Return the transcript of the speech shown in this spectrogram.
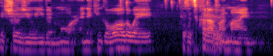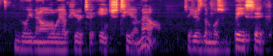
it shows you even more. And it can go all the way, because it's cut off on mine, and go even all the way up here to HTML. So here's the most basic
